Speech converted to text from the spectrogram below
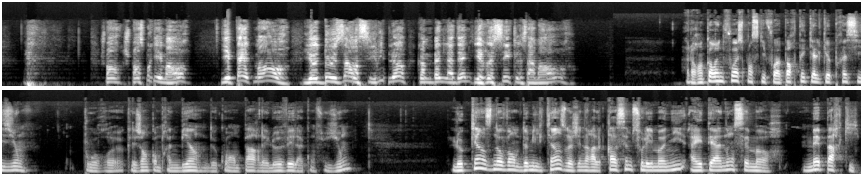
je, pense, pense pas qu'il est mort. Il est peut-être mort il y a deux ans en Syrie. Là, comme Ben Laden, il recycle sa mort. Alors, encore une fois, je pense qu'il faut apporter quelques précisions pour euh, que les gens comprennent bien de quoi on parle et lever la confusion. Le 15 novembre 2015, le général Qasem Soleimani a été annoncé mort. Mais par qui?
